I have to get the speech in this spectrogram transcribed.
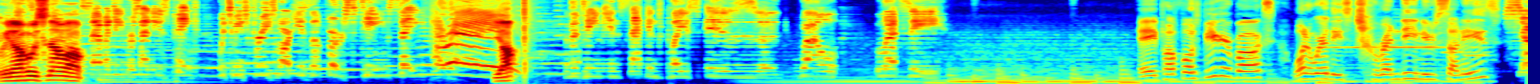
We know who's now up. 70% is pink, which means Free Smart is the first team safe. Hooray! Yup. The team in second place is, uh, well, let's see. Hey, Puffball Speaker Box, want to wear these trendy new sunnies? Sure.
